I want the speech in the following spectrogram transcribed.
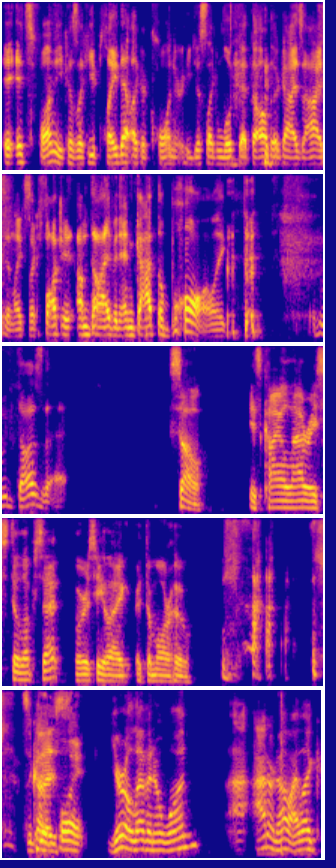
It, it's funny because like he played that like a corner. He just like looked at the other guy's eyes and like it's like fuck it, I'm diving and got the ball. Like who does that? So, is Kyle Lowry still upset, or is he like DeMar? Who? it's a good point. You're 11 and one. I, I don't know. I like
